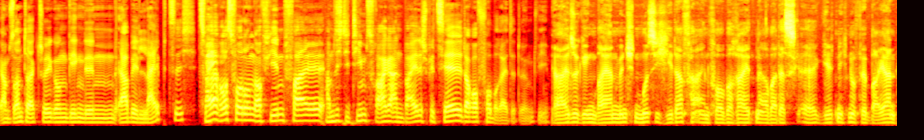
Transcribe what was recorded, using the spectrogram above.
am Sonntag, Entschuldigung, gegen den RB Leipzig. Zwei Herausforderungen auf jeden Fall. Haben sich die Teams, Frage an beide, speziell darauf vorbereitet irgendwie? Ja, also gegen Bayern München muss sich jeder Verein vorbereiten, aber das äh, gilt nicht nur für Bayern.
